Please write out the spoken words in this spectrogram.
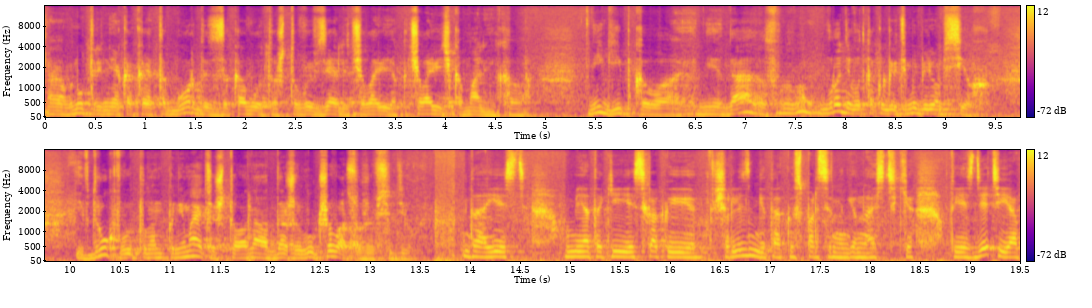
э, внутренняя какая-то гордость за кого-то, что вы взяли человек, человечка маленького, не гибкого, не, да, ну, вроде вот, как вы говорите, мы берем всех. И вдруг вы понимаете, что она даже лучше вас уже все делает. Да, есть. У меня такие есть как и в черлидинге, так и в спортивной гимнастике. Вот есть дети, я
